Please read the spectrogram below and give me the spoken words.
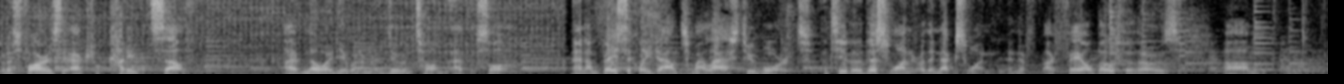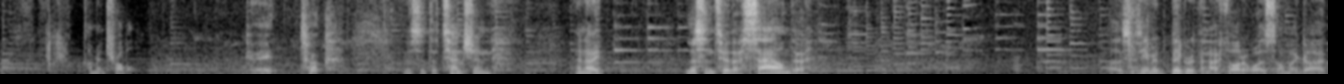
But as far as the actual cutting itself, I have no idea what I'm going to do until I'm at the saw. And I'm basically down to my last two boards. It's either this one or the next one. And if I fail both of those, um, I'm in trouble. Okay, took, this is the tension, and I listened to the sound. The, uh, this is even bigger than I thought it was. Oh my God.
